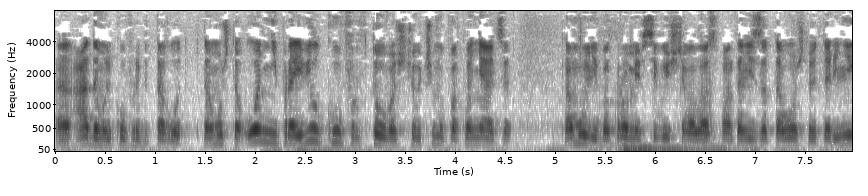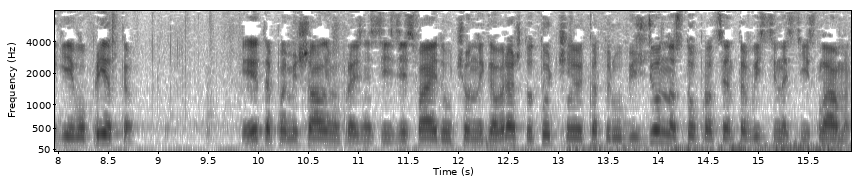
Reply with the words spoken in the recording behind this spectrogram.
Э, Адам или куфр биттагут. Потому что он не проявил куфр в то, во что, чему поклоняется кому-либо, кроме Всевышнего Аллаха из-за того, что это религия его предков. И это помешало ему произнести. Здесь файда ученые говорят, что тот человек, который убежден на 100% в истинности ислама,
